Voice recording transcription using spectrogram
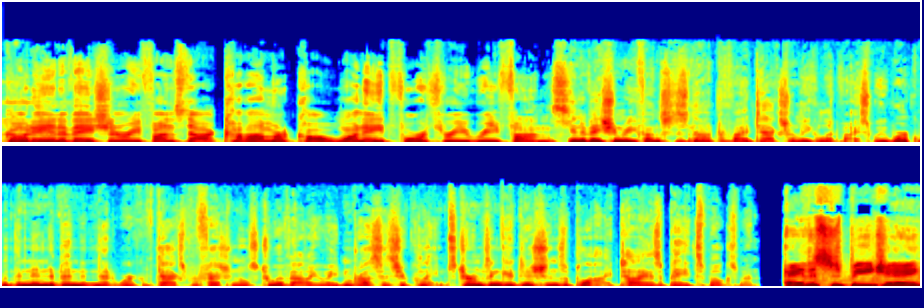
Go to innovationrefunds.com or call 1 843 refunds. Innovation Refunds does not provide tax or legal advice. We work with an independent network of tax professionals to evaluate and process your claims. Terms and conditions apply. Ty is a paid spokesman. Hey, this is BJ.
